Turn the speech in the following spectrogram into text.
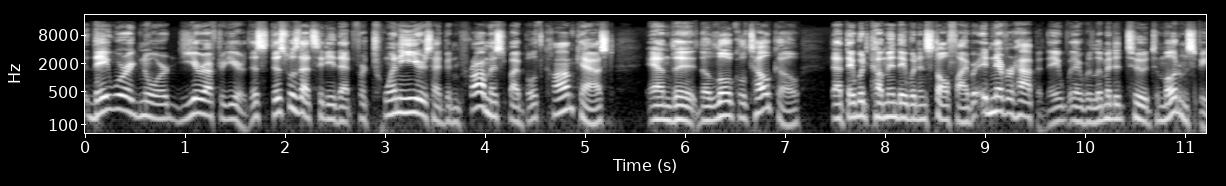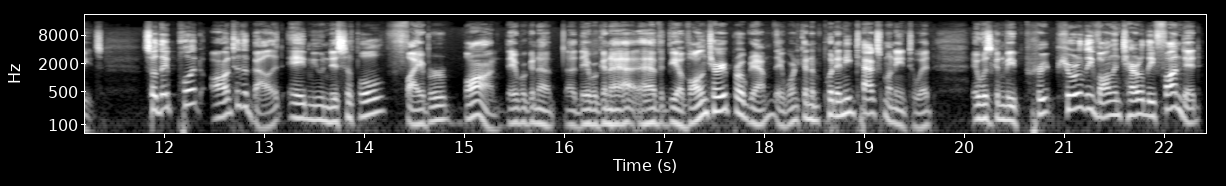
they were ignored year after year. This, this was that city that for 20 years had been promised by both Comcast and the, the local telco that they would come in, they would install fiber. It never happened. They, they were limited to, to modem speeds. So they put onto the ballot a municipal fiber bond. They were gonna uh, they were gonna have it be a voluntary program. They weren't gonna put any tax money into it. It was gonna be purely voluntarily funded.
